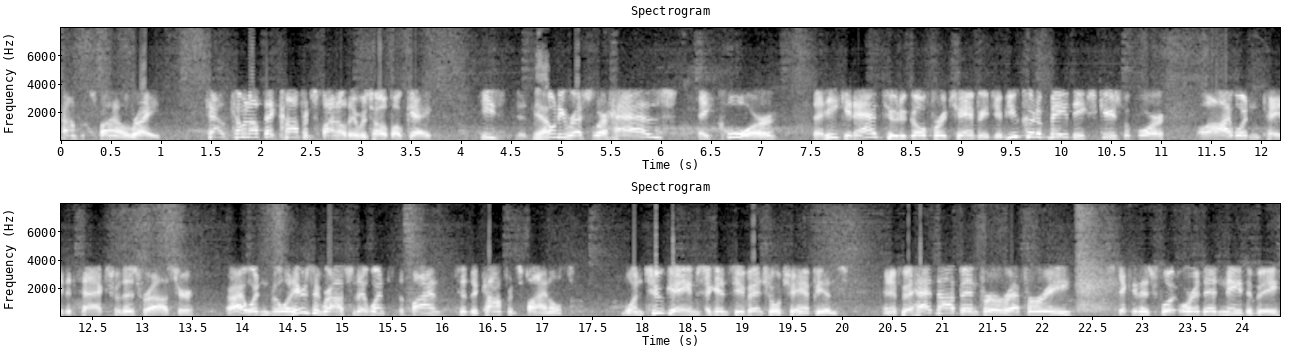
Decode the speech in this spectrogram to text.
conference final, right? Coming off that conference final, there was hope. Okay, he's yep. Tony Ressler has a core that he can add to to go for a championship. You could have made the excuse before, well, I wouldn't pay the tax for this roster. Or I wouldn't. Well, here's the roster that went to the fin- to the conference finals, won two games against the eventual champions, and if it had not been for a referee sticking his foot where it didn't need to be,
